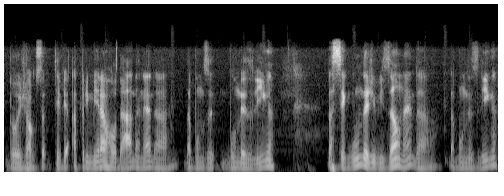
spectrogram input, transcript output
dois jogos. Teve a primeira rodada né, da, da Bundesliga, da segunda divisão né, da, da Bundesliga,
